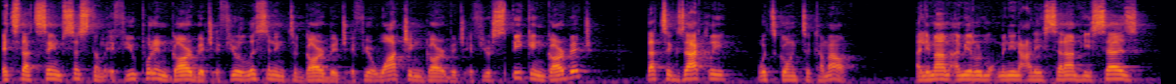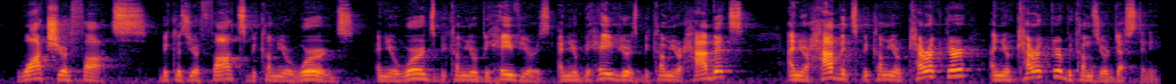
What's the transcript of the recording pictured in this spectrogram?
It's that same system. If you put in garbage, if you're listening to garbage, if you're watching garbage, if you're speaking garbage, that's exactly what's going to come out. Al-Imam Amir al-Mu'mineen alayhi salam, he says, watch your thoughts because your thoughts become your words and your words become your behaviors and your behaviors become your habits and your habits become your character and your character becomes your destiny.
